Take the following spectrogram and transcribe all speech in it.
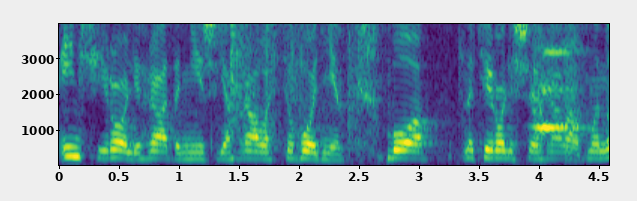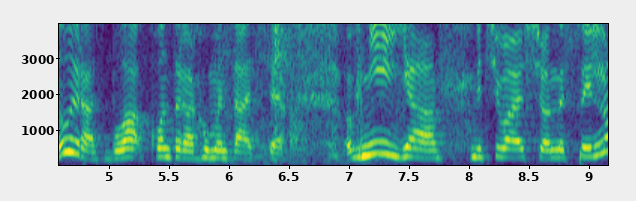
іншій ролі грати, ніж я грала сьогодні. Бо на тій ролі, що я грала в минулий раз, була контраргументація. В ній я відчуваю, що не сильно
